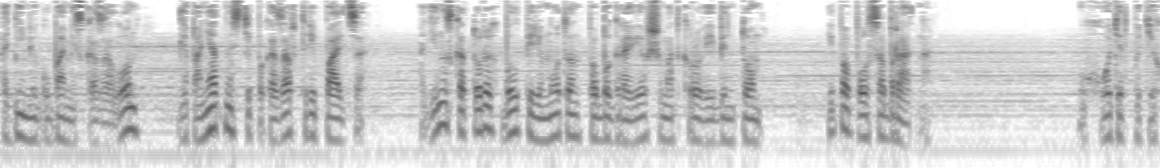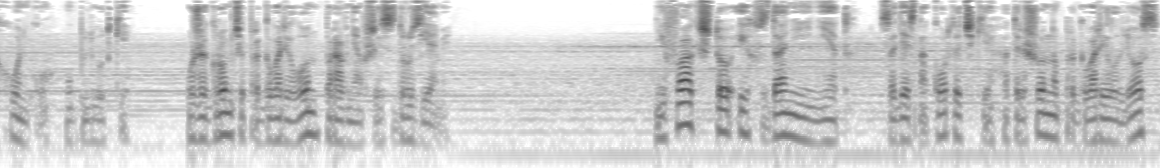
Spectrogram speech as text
Одними губами сказал он, для понятности показав три пальца, один из которых был перемотан по багровевшим от крови бинтом, и пополз обратно. «Уходят потихоньку, ублюдки», — уже громче проговорил он, поравнявшись с друзьями. «Не факт, что их в здании нет», — садясь на корточки, отрешенно проговорил Лес,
